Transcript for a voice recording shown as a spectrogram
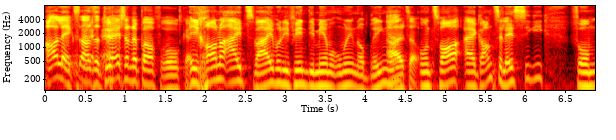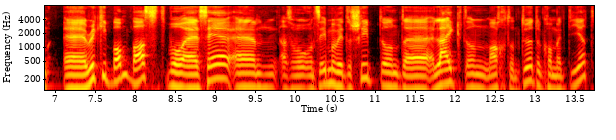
Alex, also du hast noch ein paar Fragen. Ich habe noch ein, zwei, die ich finde, die müssen wir unbedingt noch bringen. Also. Und zwar eine ganz lässige vom äh, Ricky Bombast, wo äh, sehr, ähm, also wo uns immer wieder schreibt und äh, liked und macht und tut und kommentiert.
